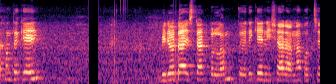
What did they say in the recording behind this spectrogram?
এখন থেকেই ভিডিওটা স্টার্ট করলাম। তো এদিকে নিশা রান্না করছে।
